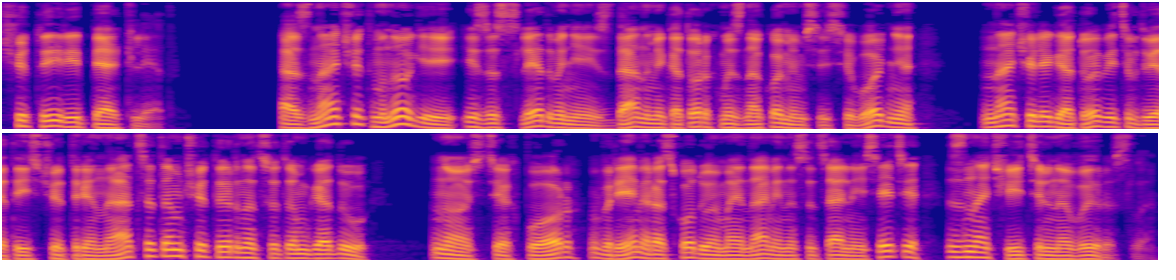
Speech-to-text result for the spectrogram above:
4-5 лет. А значит, многие из исследований, с данными которых мы знакомимся сегодня, начали готовить в 2013-2014 году, но с тех пор время, расходуемое нами на социальные сети, значительно выросло.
